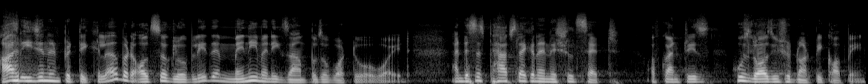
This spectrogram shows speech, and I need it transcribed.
our region in particular, but also globally, there are many, many examples of what to avoid. And this is perhaps like an initial set of countries whose laws you should not be copying.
